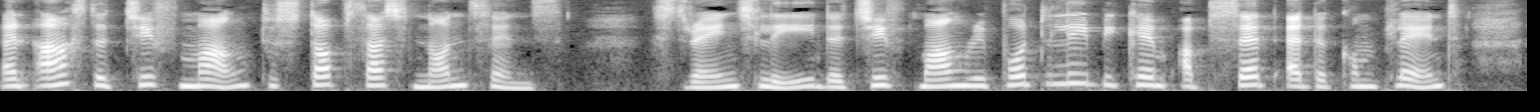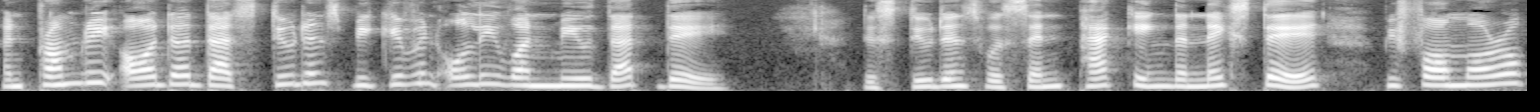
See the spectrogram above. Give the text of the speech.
and asked the chief monk to stop such nonsense. Strangely, the chief monk reportedly became upset at the complaint and promptly ordered that students be given only one meal that day. The students were sent packing the next day before Moro,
